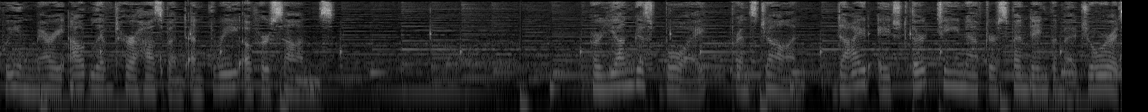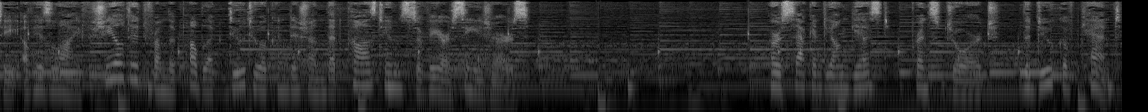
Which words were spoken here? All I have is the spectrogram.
Queen Mary outlived her husband and three of her sons. Her youngest boy, Prince John, died aged 13 after spending the majority of his life shielded from the public due to a condition that caused him severe seizures. Her second youngest, Prince George, the Duke of Kent,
